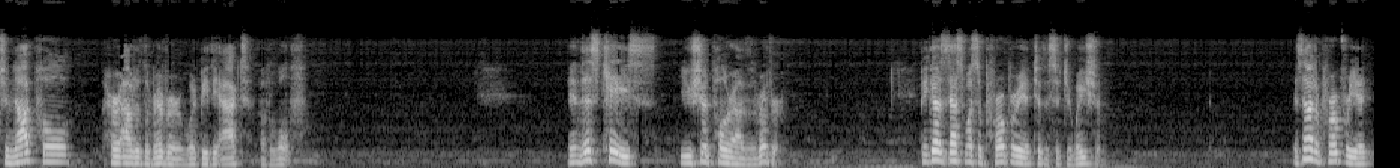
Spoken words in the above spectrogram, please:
to not pull her out of the river would be the act of a wolf. In this case, you should pull her out of the river because that's what's appropriate to the situation. It's not appropriate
